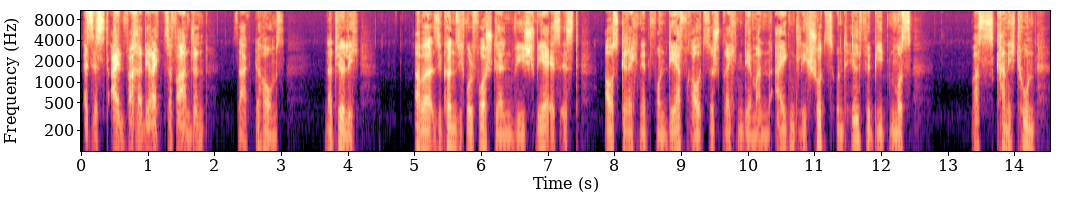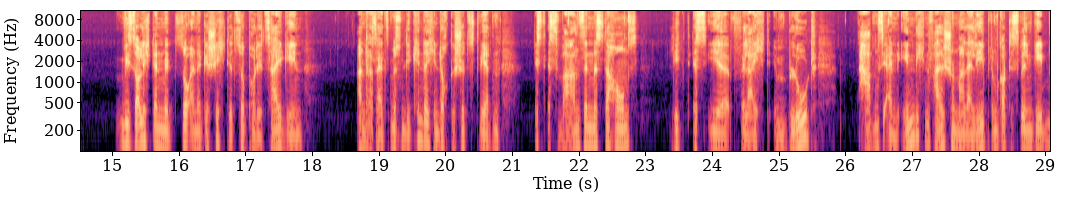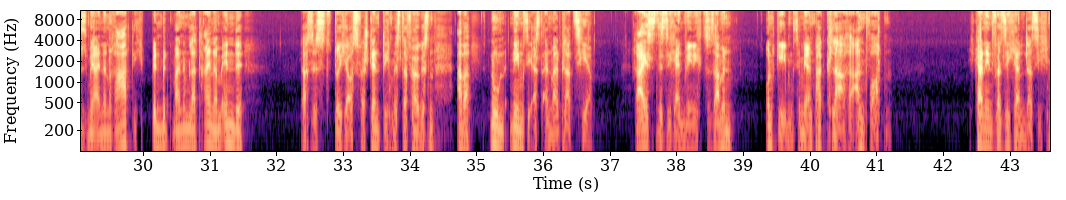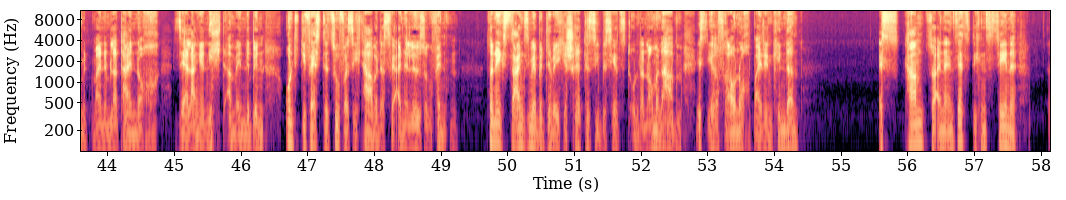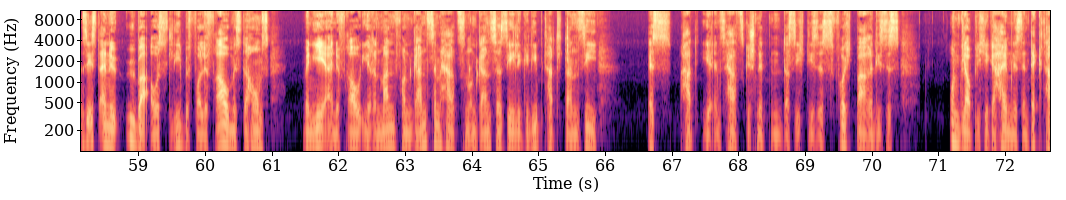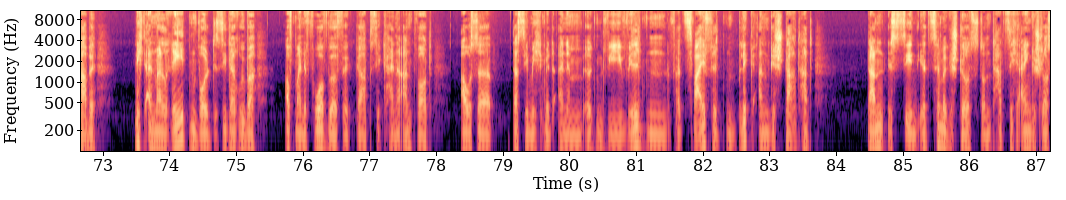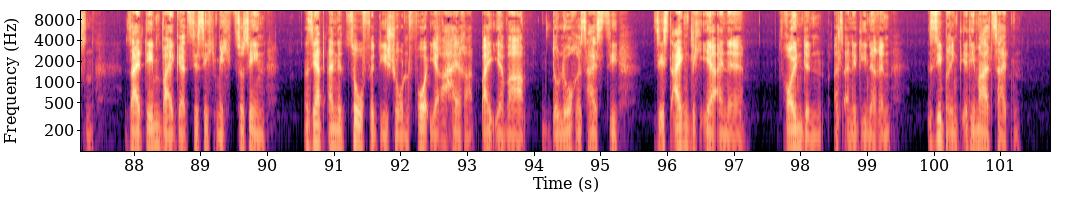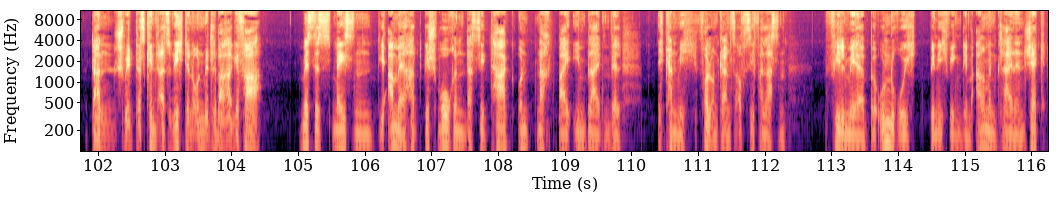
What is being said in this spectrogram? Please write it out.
Es ist einfacher, direkt zu verhandeln, sagte Holmes. Natürlich, aber Sie können sich wohl vorstellen, wie schwer es ist, ausgerechnet von der Frau zu sprechen, der man eigentlich Schutz und Hilfe bieten muss. Was kann ich tun? Wie soll ich denn mit so einer Geschichte zur Polizei gehen? Andererseits müssen die Kinderchen doch geschützt werden. Ist es Wahnsinn, Mr. Holmes? Liegt es ihr vielleicht im Blut? Haben Sie einen ähnlichen Fall schon mal erlebt? Um Gottes Willen geben Sie mir einen Rat. Ich bin mit meinem Latein am Ende. Das ist durchaus verständlich, Mr. Ferguson. Aber nun nehmen Sie erst einmal Platz hier. Reißen Sie sich ein wenig zusammen und geben Sie mir ein paar klare Antworten. Ich kann Ihnen versichern, dass ich mit meinem Latein noch sehr lange nicht am Ende bin und die feste Zuversicht habe, dass wir eine Lösung finden. Zunächst sagen Sie mir bitte, welche Schritte Sie bis jetzt unternommen haben. Ist Ihre Frau noch bei den Kindern? Es kam zu einer entsetzlichen Szene. Sie ist eine überaus liebevolle Frau, Mr. Holmes. Wenn je eine Frau ihren Mann von ganzem Herzen und ganzer Seele geliebt hat, dann sie. Es hat ihr ins Herz geschnitten, dass ich dieses furchtbare, dieses unglaubliche Geheimnis entdeckt habe. Nicht einmal reden wollte sie darüber. Auf meine Vorwürfe gab sie keine Antwort, außer dass sie mich mit einem irgendwie wilden, verzweifelten Blick angestarrt hat. Dann ist sie in ihr Zimmer gestürzt und hat sich eingeschlossen. Seitdem weigert sie sich, mich zu sehen. Sie hat eine Zofe, die schon vor ihrer Heirat bei ihr war. Dolores heißt sie. Sie ist eigentlich eher eine Freundin als eine Dienerin. Sie bringt ihr die Mahlzeiten. Dann schwebt das Kind also nicht in unmittelbarer Gefahr. Mrs. Mason, die Amme, hat geschworen, dass sie Tag und Nacht bei ihm bleiben will. Ich kann mich voll und ganz auf sie verlassen. Vielmehr beunruhigt bin ich wegen dem armen kleinen Jack.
